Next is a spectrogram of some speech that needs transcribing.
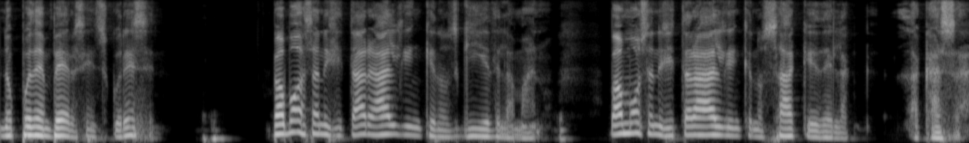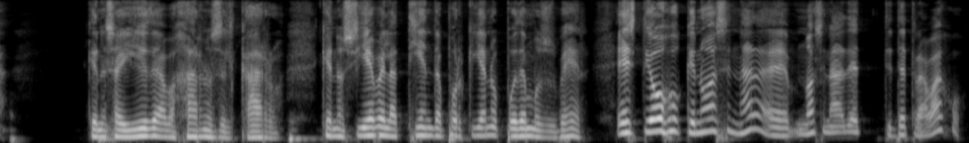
no pueden ver, se oscurecen. Vamos a necesitar a alguien que nos guíe de la mano. Vamos a necesitar a alguien que nos saque de la, la casa, que nos ayude a bajarnos del carro, que nos lleve a la tienda porque ya no podemos ver. Este ojo que no hace nada, eh, no hace nada de, de trabajo.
